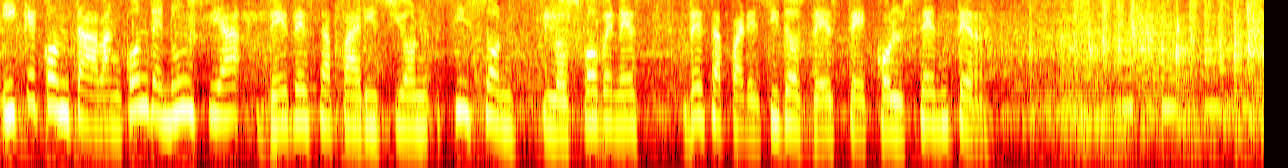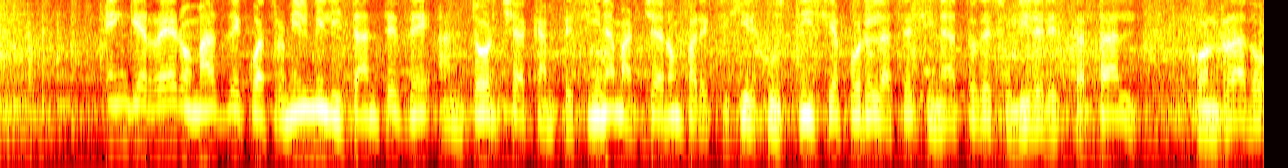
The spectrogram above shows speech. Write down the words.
y que contaban con denuncia de desaparición. Sí son los jóvenes desaparecidos de este call center. En Guerrero, más de cuatro mil militantes de Antorcha Campesina marcharon para exigir justicia por el asesinato de su líder estatal, Conrado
